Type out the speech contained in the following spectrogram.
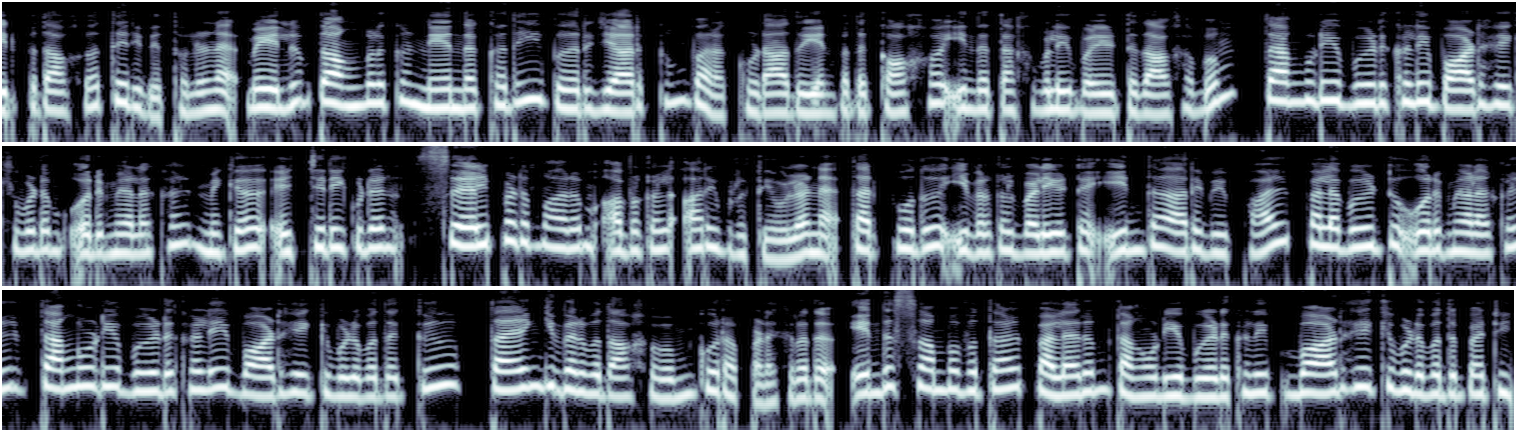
ஏற்பதாக தெரிவித்துள்ளனர். மேலும் தங்களுக்கு நேர்ந்த கதை வேறு யாருக்கும் வரக்கூடாது என்பதற்காக இந்த தகவலை வெளியிட்டதாகவும் தங்களுடைய வீடுகளை வாடகைக்கு விடும் உரிமையாளர்கள் மிக எச்சரிக்கையுடன் செயல்படுமாறும் அவர்கள் அறிவுறுத்தியுள்ளனர். தற்போது இவர்கள் வெளியிட்ட இந்த அறிவிப்பால் பல வீட்டு உரிமையாளர்கள் தங்களுடைய வீடுகளை வாடகைக்கு விடுவதற்கு தயங்கி வருவதாகவும் கூறப்படுகிறது. இந்த சம்பவத்தால் பலரும் தங்களுடைய வீடுகளை வாடகைக்கு விடுவது பற்றி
